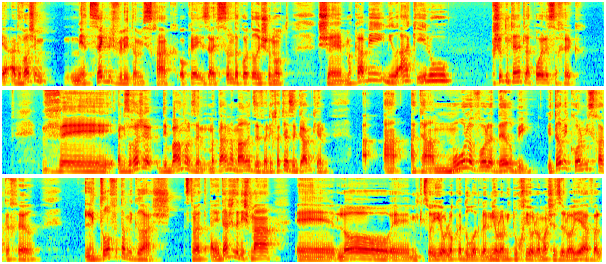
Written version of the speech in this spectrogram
והדבר שמייצג בשבילי את המשחק אוקיי זה ה-20 דקות הראשונות שמכבי נראה כאילו פשוט נותנת להפועל לשחק. ואני זוכר שדיברנו על זה מתן אמר את זה ואני חשבתי על זה גם כן אתה אמור לבוא לדרבי יותר מכל משחק אחר לטרוף את המגרש זאת אומרת אני יודע שזה נשמע אה, לא אה, מקצועי או לא כדורגלני או לא ניתוחי או לא מה שזה לא יהיה אבל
